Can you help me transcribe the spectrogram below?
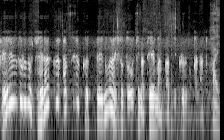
米ドルの下落圧力っていうのが一つ大きなテーマになってくるのかなと。はい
